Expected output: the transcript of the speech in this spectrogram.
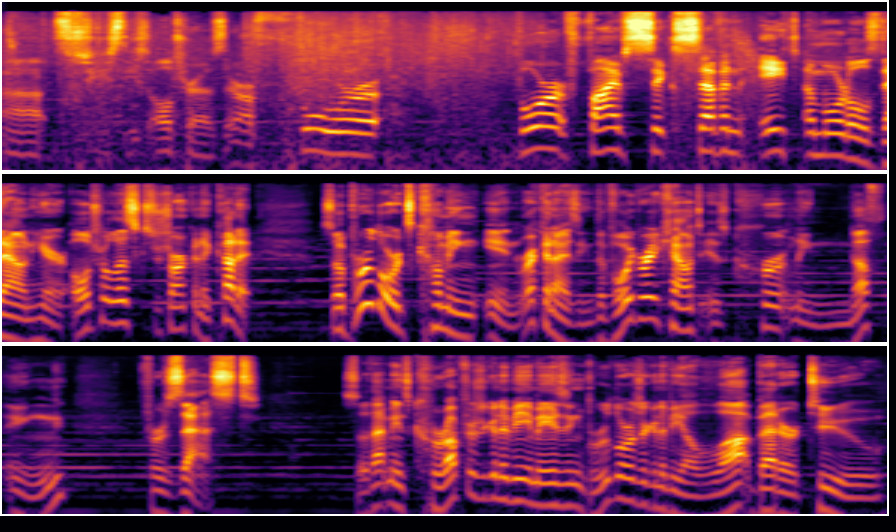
Uh, jeez, these Ultras. There are four, four, five, six, seven, eight Immortals down here. Ultralisks just aren't going to cut it. So Broodlord's coming in, recognizing the Void Ray count is currently nothing for Zest. So that means Corruptors are going to be amazing. Broodlords are going to be a lot better, too.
